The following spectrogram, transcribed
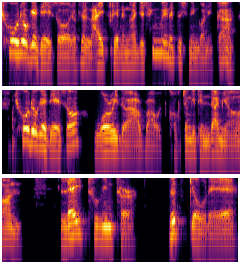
효력에 대해서 여기서 life라는 건 이제 생명의 뜻이는 거니까 효력에 대해서 worried about 걱정이 된다면 late winter 늦겨울에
